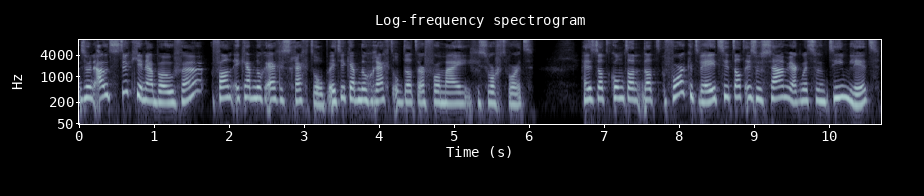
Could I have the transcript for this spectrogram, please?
zo'n oud stukje naar boven. Van ik heb nog ergens recht op. Weet je, ik heb nog recht op dat er voor mij gezorgd wordt. En dus dat komt dan, dat voor ik het weet, zit dat in zo'n samenwerking met zo'n teamlid.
